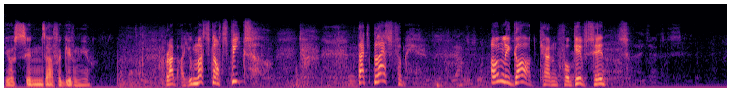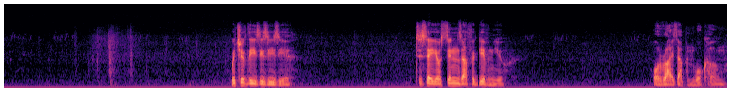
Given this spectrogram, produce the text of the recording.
Your sins are forgiven you. Rabbi, you must not speak so. That's blasphemy. Only God can forgive sins. Which of these is easier? To say your sins are forgiven you, or rise up and walk home?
